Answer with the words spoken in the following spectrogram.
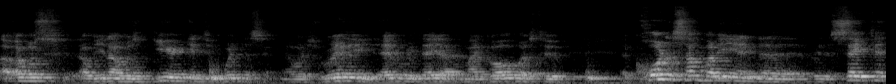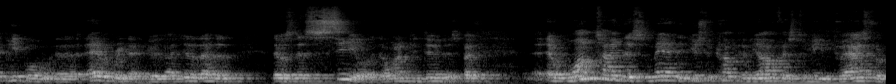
I was, you know, I was geared into witnessing. I was really every day. Uh, my goal was to uh, corner somebody and uh, save ten people uh, every day. Was, you know, that was, there was this seal that I wanted to do this. But at one time, this man that used to come to the office to me to ask for,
